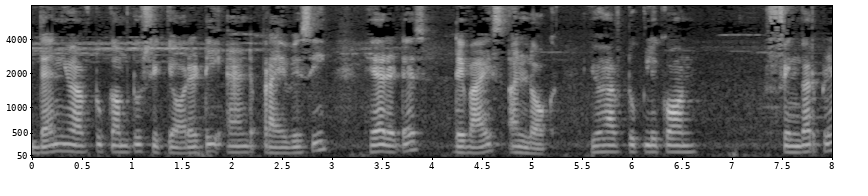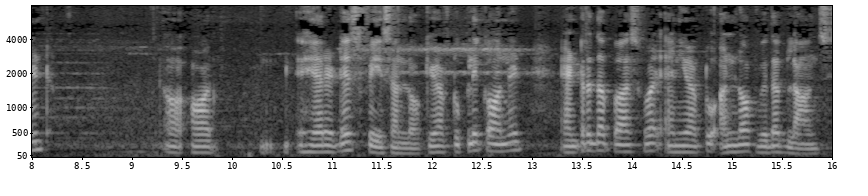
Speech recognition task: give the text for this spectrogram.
Then you have to come to security and privacy. Here it is device unlock. You have to click on fingerprint uh, or here it is face unlock. You have to click on it enter the password and you have to unlock with a glance.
